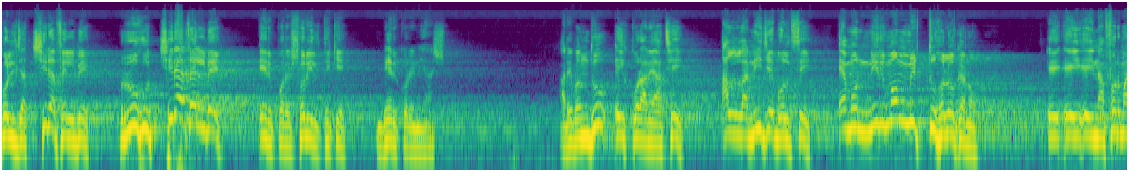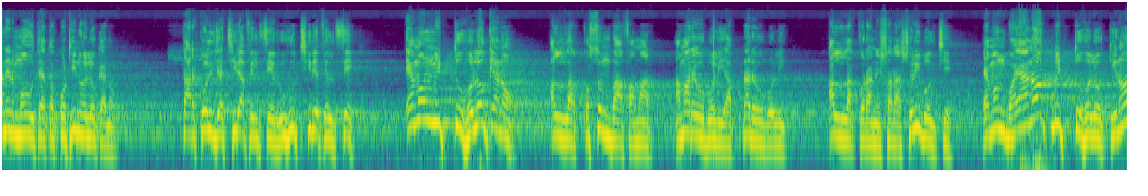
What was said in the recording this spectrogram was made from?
কলজা ছিঁড়ে ফেলবে, রুহু ছিঁড়ে ফেলবে, এরপরে শরীর থেকে বের করে নিয়ে আসবে। আরে বন্ধু, এই কোরআনে আছে, আল্লাহ নিজে বলছে, এমন নির্মম মৃত্যু হলো কেন? এই এই এই নাফরমানের মৌত এত কঠিন হলো কেন? তার কলজা ছিঁড়া ফেলছে, রুহু ছিঁড়ে ফেলছে, এমন মৃত্যু হলো কেন? আল্লাহর কসম বাফ আমার, আমারেও বলি, আপনারেও বলি, আল্লাহ কোরআনে সরাসরি বলছে, এমন ভয়ানক মৃত্যু হলো কিন?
